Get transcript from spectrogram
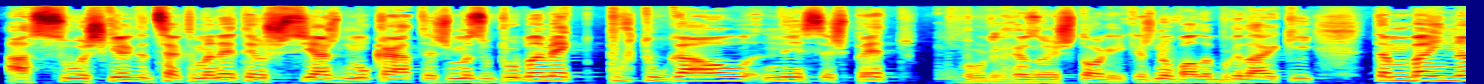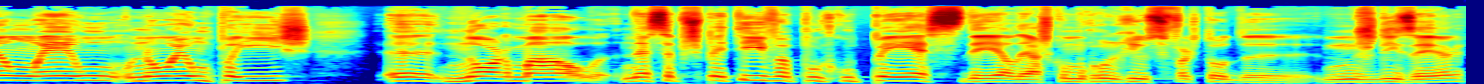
à sua esquerda, de certa maneira, tem os sociais-democratas. Mas o problema é que Portugal, nesse aspecto, por razões históricas, não vale abordar aqui, também não é um, não é um país normal nessa perspectiva, porque o PSD, aliás, como o Rui Rio se fartou de nos dizer,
